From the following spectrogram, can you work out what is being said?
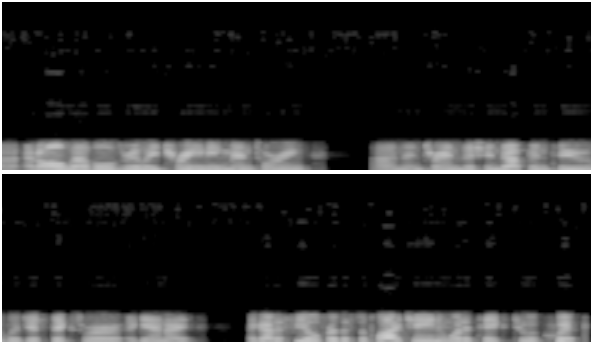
uh, at all levels, really training, mentoring, uh, and then transitioned up into logistics, where again I I got a feel for the supply chain and what it takes to equip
